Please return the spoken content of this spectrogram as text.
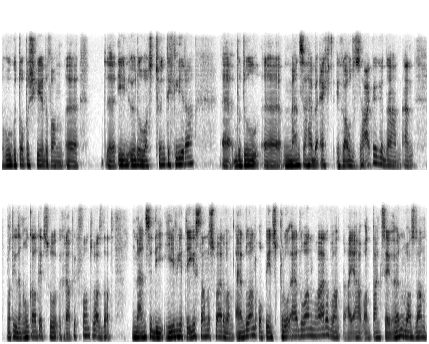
hoge toppen scheerde van 1 euro was 20 lira. Ik bedoel, mensen hebben echt gouden zaken gedaan. En wat ik dan ook altijd zo grappig vond, was dat mensen die hevige tegenstanders waren van Erdogan, opeens pro-Erdogan waren. Want, ah ja, want dankzij hun was dan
